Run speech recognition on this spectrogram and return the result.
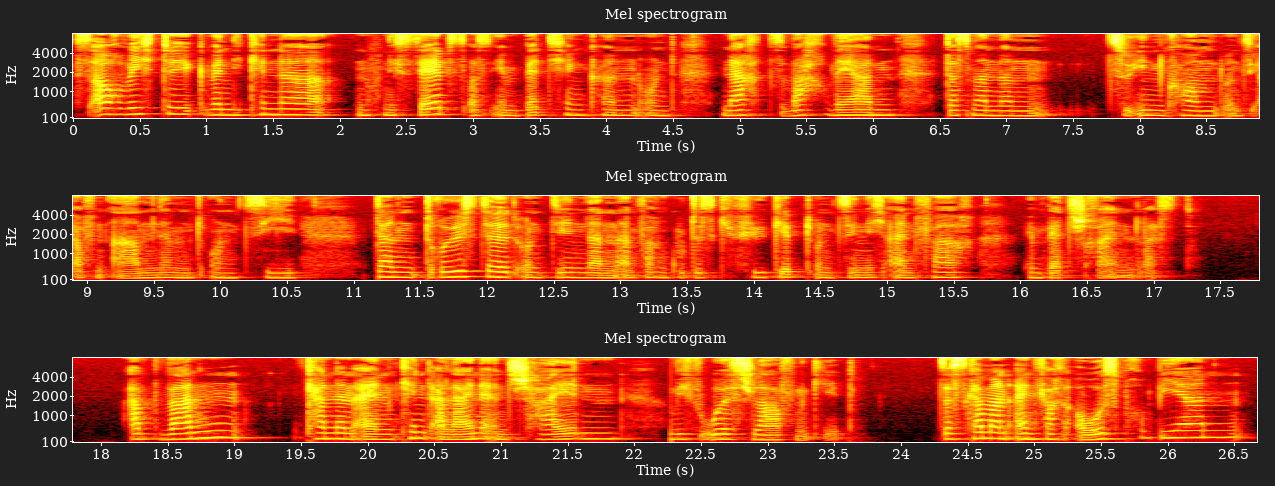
Ist auch wichtig, wenn die Kinder noch nicht selbst aus ihrem Bettchen können und nachts wach werden, dass man dann zu ihnen kommt und sie auf den Arm nimmt und sie dann tröstet und ihnen dann einfach ein gutes Gefühl gibt und sie nicht einfach im Bett schreien lässt. Ab wann kann denn ein Kind alleine entscheiden, wie viel Uhr es schlafen geht? Das kann man einfach ausprobieren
